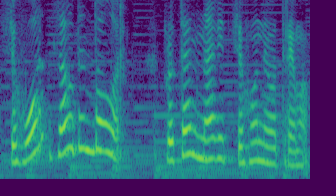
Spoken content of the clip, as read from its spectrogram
всього за 1 долар, проте навіть цього не отримав,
